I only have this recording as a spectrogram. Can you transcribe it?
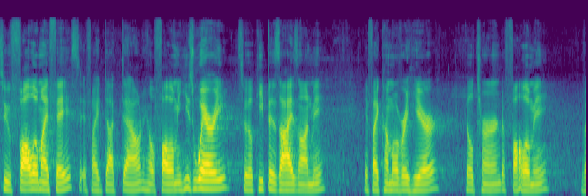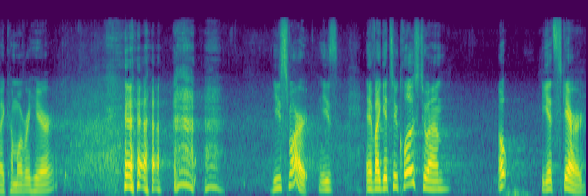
to follow my face. If I duck down, he'll follow me. He's wary, so he'll keep his eyes on me. If I come over here, he'll turn to follow me. If I come over here, he's smart. He's, and if I get too close to him, oh, he gets scared,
